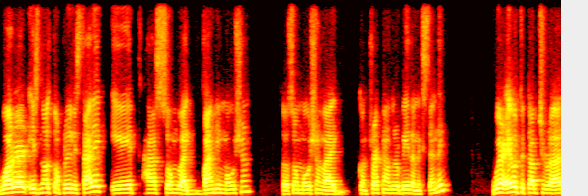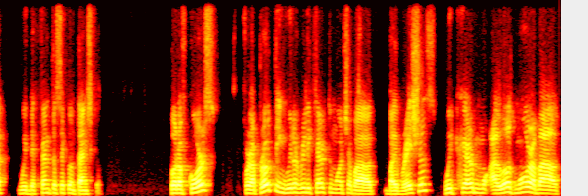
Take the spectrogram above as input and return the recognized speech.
Water is not completely static. It has some like binding motion. So some motion like contracting a little bit and extending. We're able to capture that with the femtosecond timescale. But of course, for a protein, we don't really care too much about vibrations. We care a lot more about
